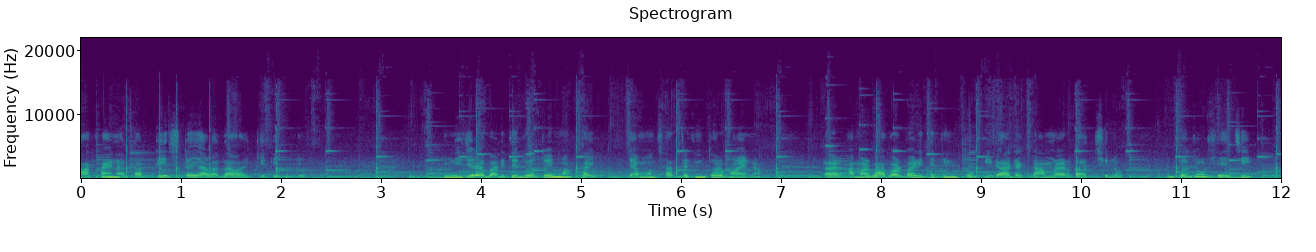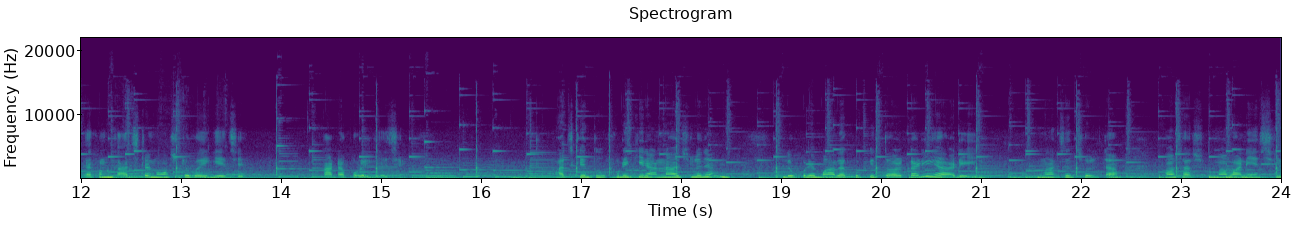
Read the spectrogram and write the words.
মাখায় না, তার টেস্টটাই আলাদা হয় কেটে কেটে। নিজেরা বাড়িতে যতই মাখাই তেমন স্বাদটা কিন্তু আর হয় না। আর আমার বাবার বাড়িতে কিন্তু বিরাট একটা আমড়ার গাছ ছিল। প্রচুর খেয়েছি, এখন গাছটা নষ্ট হয়ে গিয়েছে, কাটা পড়ে গিয়েছে। আজকে দুপুরে কি রান্না হয়েছিল জানেন দুপুরে বাঁধাকপির তরকারি আর এই মাছের ঝোলটা আমার শাশুড়িমা বানিয়েছিল।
